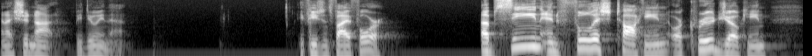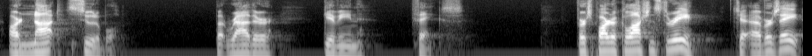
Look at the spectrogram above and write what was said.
And I should not be doing that. Ephesians 5 4. Obscene and foolish talking or crude joking are not suitable, but rather giving thanks. First part of Colossians 3, uh, verse 8.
